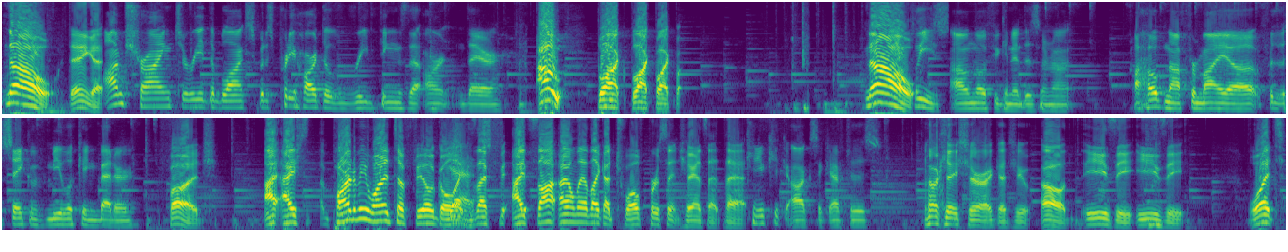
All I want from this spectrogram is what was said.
No! Dang it. I'm trying to read the blocks, but it's pretty hard to read things that aren't there. Oh! Block, block, block, block. No! Please. I don't know if you can hit this or not. I hope not for my uh for the sake of me looking better. Fudge. I, I, part of me wanted to field goal it, because I, I thought I only had, like, a 12% chance at that. Can you kick Oxic after this? Okay, sure, I got you. Oh, easy, easy. What?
